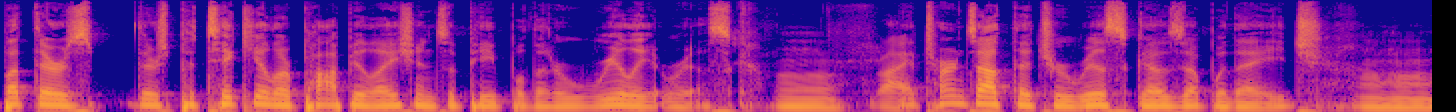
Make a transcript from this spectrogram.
but there's there's particular populations of people that are really at risk. Mm, right. It turns out that your risk goes up with age. Mm-hmm.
